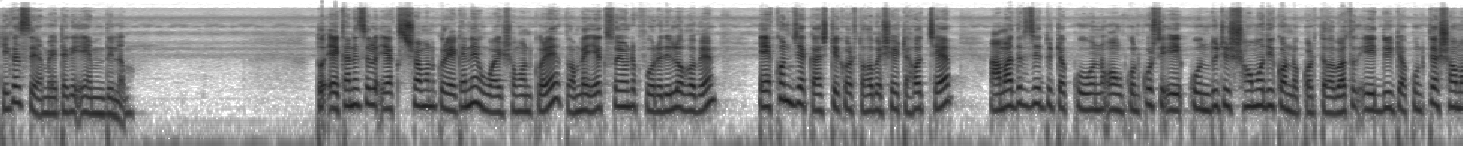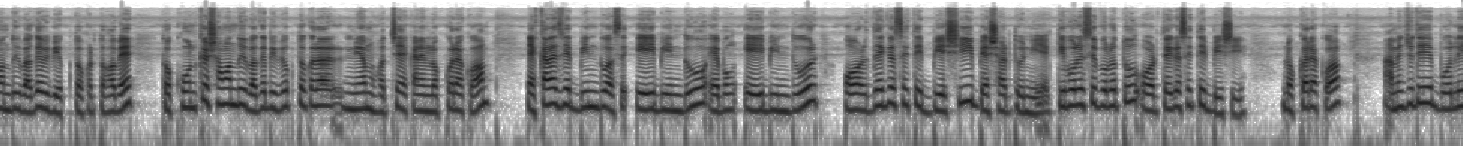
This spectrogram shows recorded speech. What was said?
ঠিক আছে? আমি এটাকে এম দিলাম। তো এখানে ছিল এক্স সমান করে, এখানে ওয়াই সমান করে, তো আমরা এক্স ওয়াই আমরা পরে দিলেও হবে। এখন যে কাজটি করতে হবে সেটা হচ্ছে, আমাদের যে দুটা কোণ অঙ্কন করছে, এই কোণ দুইটির সমদ্বিকর্ণ করতে হবে। অর্থাৎ এই দুইটা কোণকে সমান দুই ভাগে বিভক্ত করতে হবে। তো কোণকে সমান দুই ভাগে বিভক্ত করার নিয়ম হচ্ছে, এখানে লক্ষ্য রাখো, এখানে যে বিন্দু আছে, এই বিন্দু এবং এই বিন্দুর অর্ধেকের সাথে বেশি ব্যাসার্ধ নিয়ে। কি বলেছি বলো তো? অর্ধেকের সাথে বেশি। লক্ষ্য রাখো, আমি যদি বলি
